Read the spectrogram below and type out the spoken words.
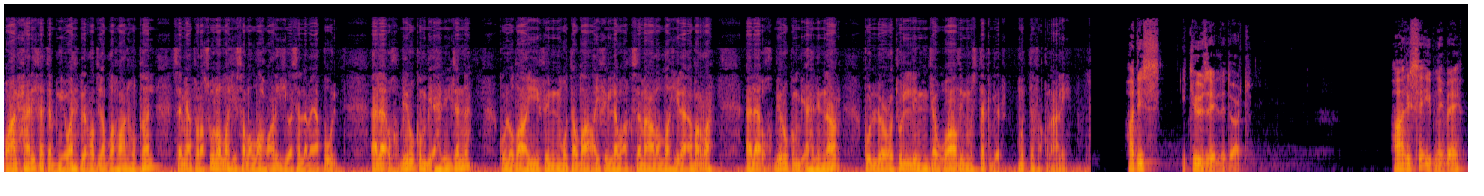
وعن حارثة بن وهب رضي الله عنه قال سمعت رسول الله صلى الله عليه وسلم يقول ألا أخبركم بأهل الجنة كل ضعيف متضاعف لو أقسم على الله لا أبره ألا أخبركم بأهل النار كل عتل جواظ مستكبر متفق عليه Hadis 254 Harise İbni Vehb,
